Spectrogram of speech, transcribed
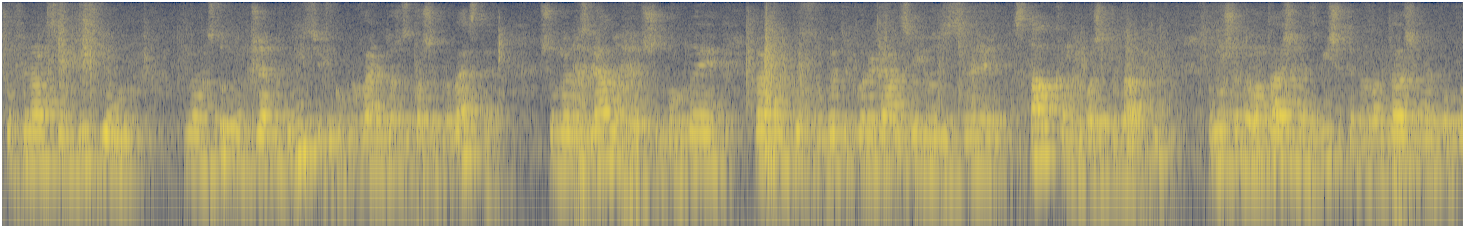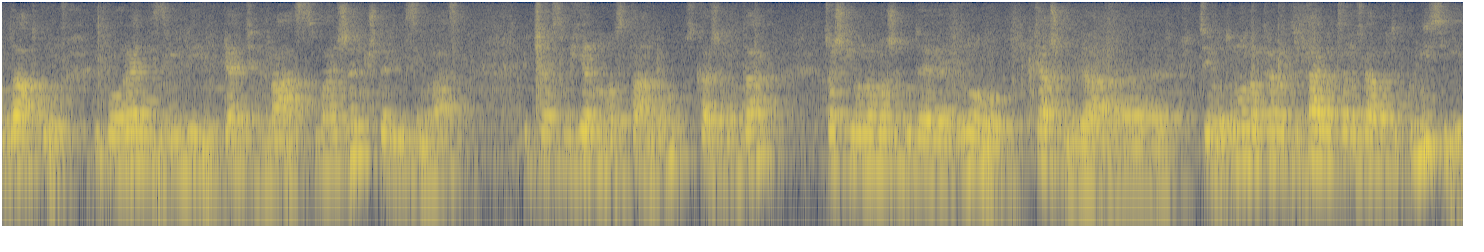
щоб фінансовий відділ на наступну бюджетну комісію, яку прохання теж скорше провести, щоб ми розглянули, щоб могли певно якусь зробити кореляцію з ставками може податків. Тому що навантаження, збільшити навантаження по податку і по оренді землі в 5 разів майже, 4-8 разів під час воєнного стану, скажімо так. Трошки воно може буде ну, тяжко для е, цього. Тому нам треба детально це розглянути в комісії.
